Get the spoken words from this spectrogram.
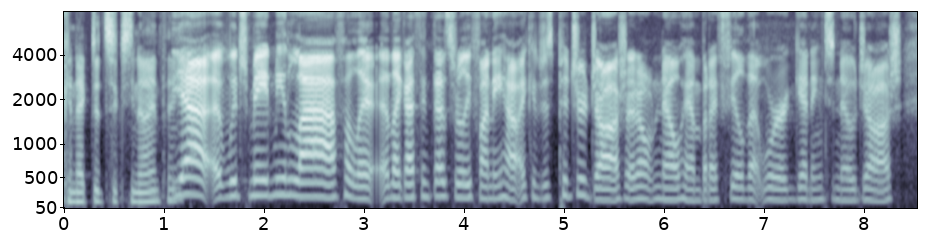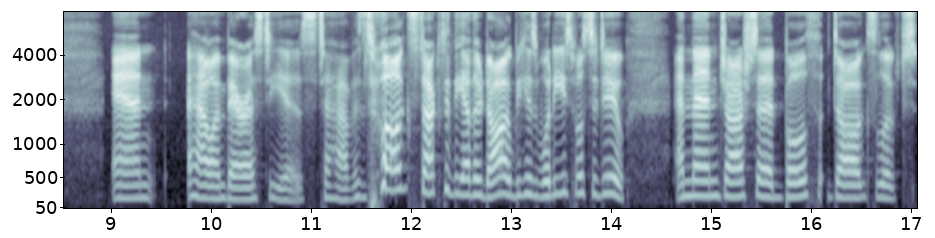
connect- connected '69 thing. Yeah, which made me laugh. Hilar- Like I think that's really funny how I can just picture Josh. I don't know him, but I feel that we're getting to know Josh, and how embarrassed he is to have his dog stuck to the other dog because what are you supposed to do? And then Josh said both dogs looked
